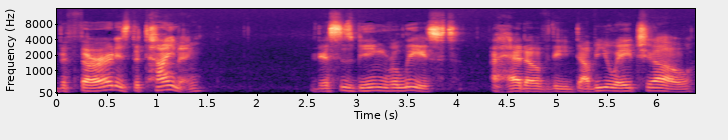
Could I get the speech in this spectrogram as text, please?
The third is the timing. This is being released ahead of the WHO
